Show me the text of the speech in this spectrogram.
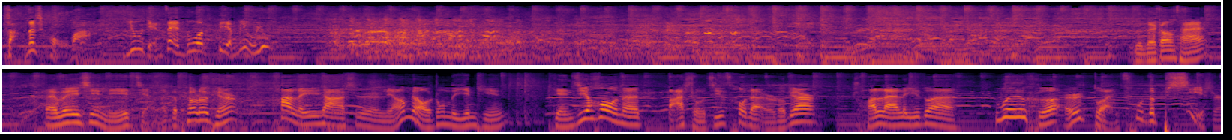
长得丑吧，优点再多他也没有用。就在刚才，在微信里捡了个漂流瓶，看了一下是两秒钟的音频，点击后呢，把手机凑在耳朵边，传来了一段温和而短促的屁声。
